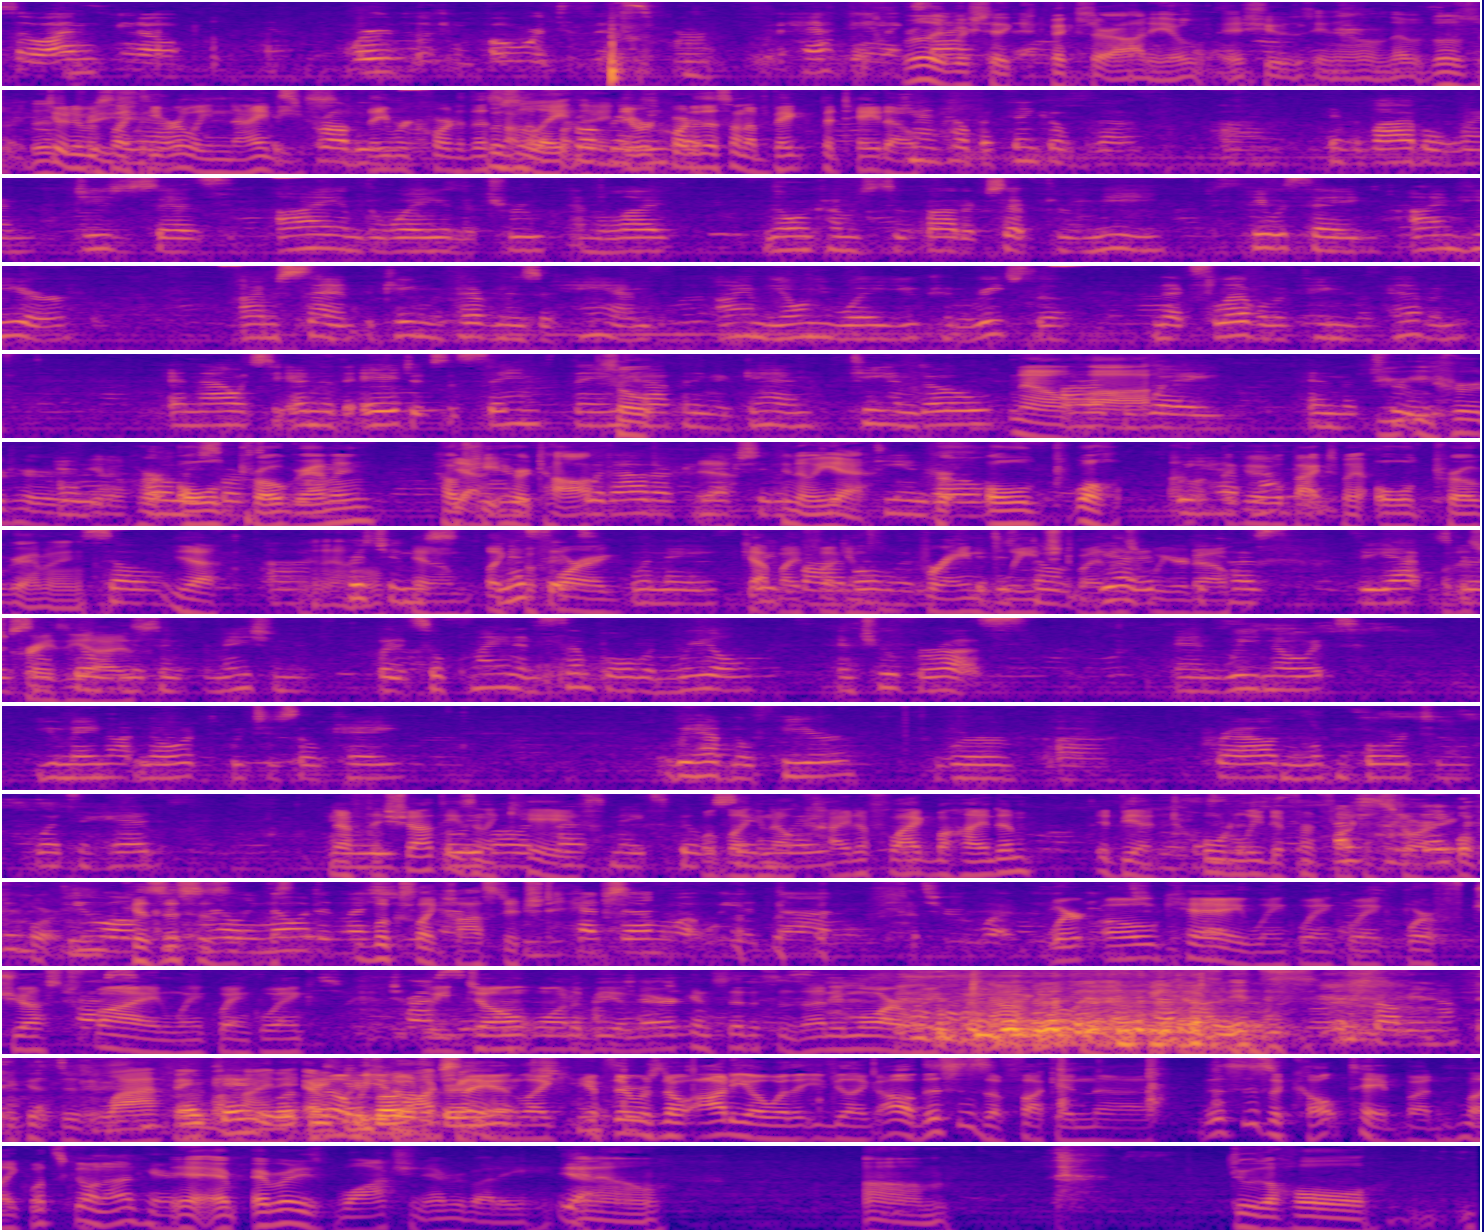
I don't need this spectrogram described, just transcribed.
So I'm, you know, we're looking forward to this. We're happy and excited. Really wish they could fix their audio issues. You know, those. those Dude, it was pretty like the early '90s. probably- They recorded this It was on the a late they 90s. recorded this on a baked potato. Can't help but think of the um, in the Bible when Jesus says, I am the way and the truth and the life. No one comes to the Father except through me. He was saying, I'm here. I'm sent. The kingdom of heaven is at hand. I am the only way you can reach the next level of kingdom of heaven. And now it's the end of the age. It's the same thing So- happening again. Ti and Do Now, are uh, the way and the You, truth. you heard her, and you know, the her only old of programming, how Yeah. she her talk. Without our connection You know, yeah, T and her Do, old. Well, we uh, I have gotta go back nothing. to my old programming. So Yeah. uh, You know. Christians You know, like miss before it I when they got read my the fucking Bible and brain they just bleached don't by get this it weirdo because the atmosphere his is so crazy filled eyes. with misinformation. But it's so plain and simple and real and true for us, and we know it. You may not know it, which is okay. We have no fear. We're uh, proud and looking forward to what's ahead. Now, if they shot these in a cave with like an Al Qaeda flag behind him, it'd be a totally different fucking Actually, story. they could- You all 'Cause this is- really know it unless looks like had- hostage Had tapes. done what we had done and through what we We're had been through. okay, wink, wink, wink. We're f- just Trust- fine, wink, wink, wink. We don't want to be American citizens anymore. Wink, wink, Not wink. really, because it's That's probably enough. because there's laughing Okay, behind well, it. thank No, you but you know what I'm saying. Like, if there was no audio with it, you'd be like, "Oh, this is a fucking, uh, this is a cult tape." But like, what's going on here? Yeah, everybody's watching everybody. Yeah. You know, um, do the whole,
